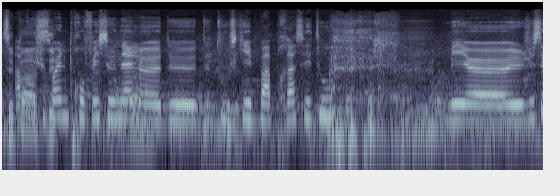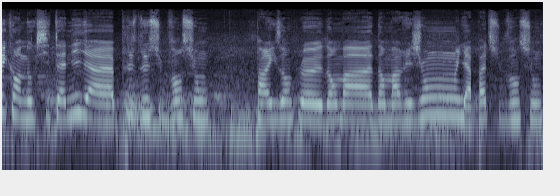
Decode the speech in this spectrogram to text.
C'est Après, pas je suis assez- pas une professionnelle Voilà. euh, de, de tout ce qui est paperasse et tout. Mais euh, je sais qu'en Occitanie, il y a plus de subventions. Par exemple, dans ma, dans ma région, il n'y a pas de subvention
